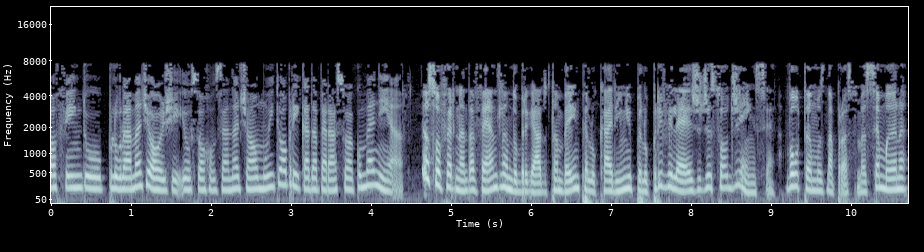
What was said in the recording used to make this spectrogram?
ao fim do programa de hoje. Eu sou Rosana John, muito obrigada pela sua companhia. Eu sou Fernanda Wendland, obrigado também pelo carinho e pelo privilégio de sua audiência. Voltamos na próxima semana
